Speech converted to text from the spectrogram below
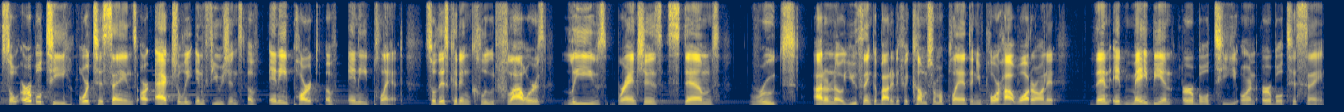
So, herbal tea or tisanes are actually infusions of any part of any plant. So, this could include flowers, leaves, branches, stems, roots. I don't know. You think about it. If it comes from a plant and you pour hot water on it, then it may be an herbal tea or an herbal tisane.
